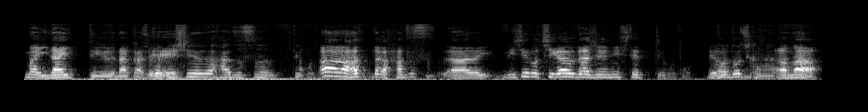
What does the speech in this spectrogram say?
まあいないっていう中でそれはビ、シエド外すっていうことああ、はだから外す、あービシエド違う打順にしてっていうこと。でどどっちかなあまあ、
